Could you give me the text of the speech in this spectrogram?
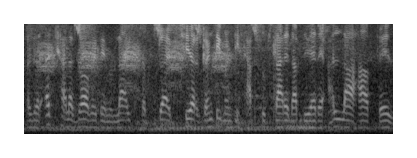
अगर अच्छा लगा हो तो लाइक सब्सक्राइब शेयर घंटी मंटी सब सब सारे दब दिए थे अल्लाह हाफिज़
